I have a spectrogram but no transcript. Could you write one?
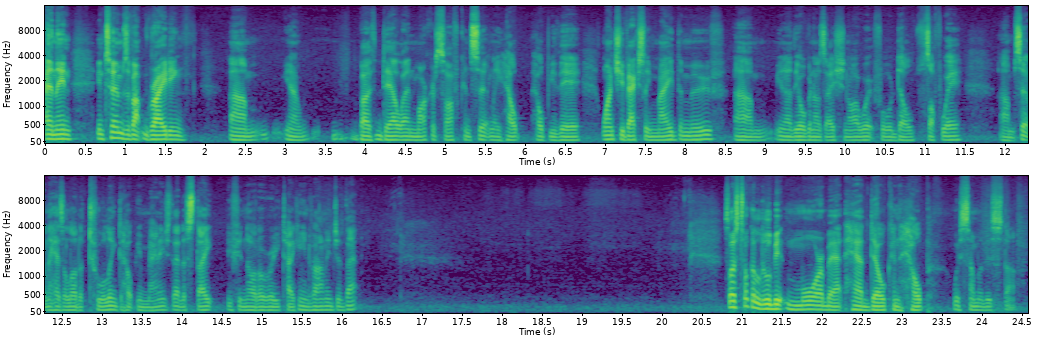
And then in terms of upgrading um, you know, both Dell and Microsoft can certainly help help you there. Once you've actually made the move, um, you know, the organisation I work for, Dell Software, um, certainly has a lot of tooling to help you manage that estate if you're not already taking advantage of that. So let's talk a little bit more about how Dell can help with some of this stuff.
